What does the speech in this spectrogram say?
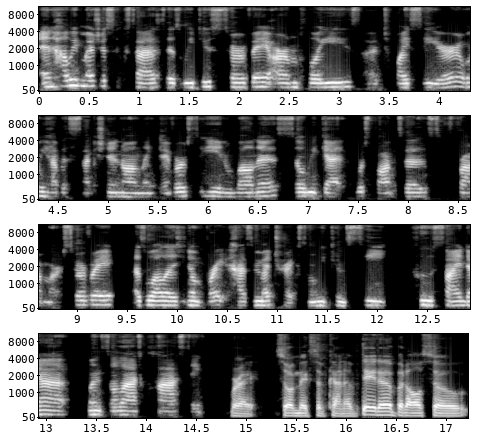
And how we measure success is we do survey our employees uh, twice a year, and we have a section on like diversity and wellness. So we get responses from our survey, as well as you know, Bright has metrics, and we can see who signed up, when's the last class they. Right. So a mix of kind of data, but also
